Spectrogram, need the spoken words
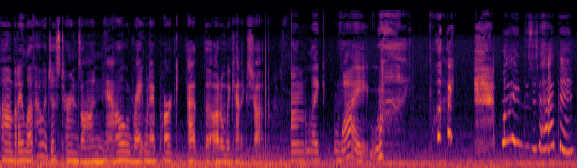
um, but I love how it just turns on now, right when I park at the auto mechanic shop. Um, like, why? Why? Why? Why does this happen?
